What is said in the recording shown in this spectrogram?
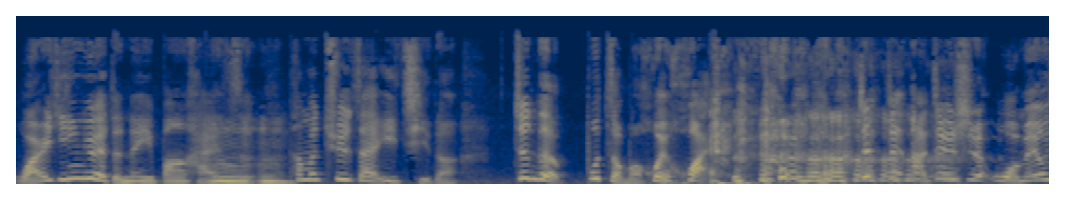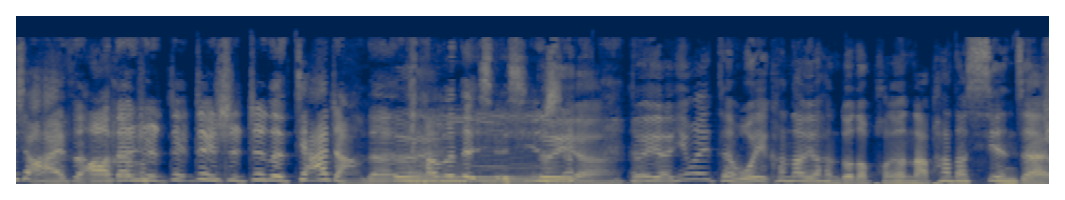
玩音乐的那一帮孩子，嗯嗯他们聚在一起的。真的不怎么会坏，这这哪这是我没有小孩子啊，但是这这是真的家长的他们的心心声。对呀、对呀、因为在我也看到有很多的朋友，哪怕到现在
